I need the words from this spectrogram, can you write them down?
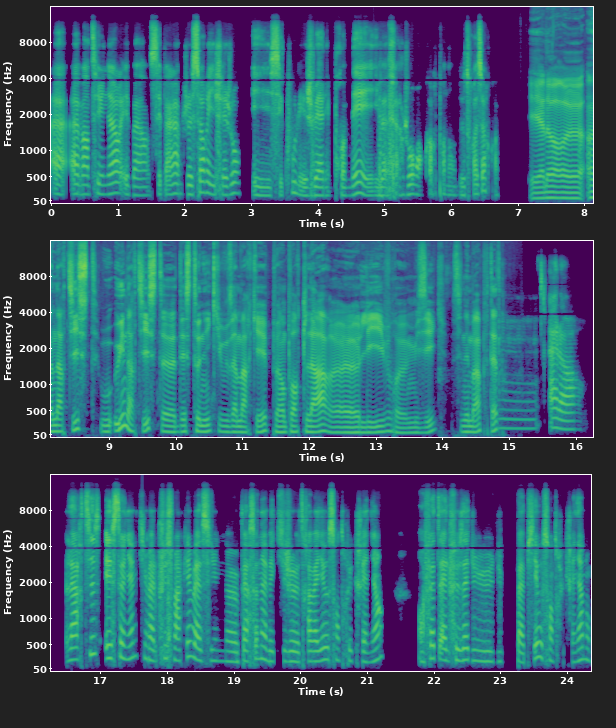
à, 21h, et ben c'est pas grave, je sors et il fait jour et c'est cool et je vais aller me promener et il va faire jour encore pendant 2-3 heures quoi. Et alors, euh, un artiste ou une artiste euh, d'Estonie qui vous a marqué, peu importe l'art, euh, livre, musique, cinéma peut-être? Mmh, Alors, l'artiste estonienne qui m'a le plus marqué, bah, c'est une personne avec qui je travaillais au centre ukrainien. En fait, elle faisait du, du, papier au centre ukrainien, donc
